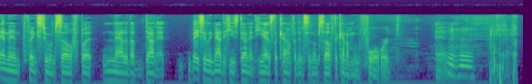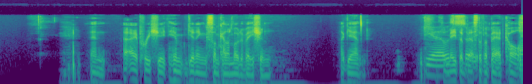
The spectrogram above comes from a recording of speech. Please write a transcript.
And then thinks to himself, but now that I've done it, basically now that he's done it, he has the confidence in himself to kind of move forward. And hmm and I appreciate him getting some kind of motivation again. Yeah, He made the sort best of a bad call.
